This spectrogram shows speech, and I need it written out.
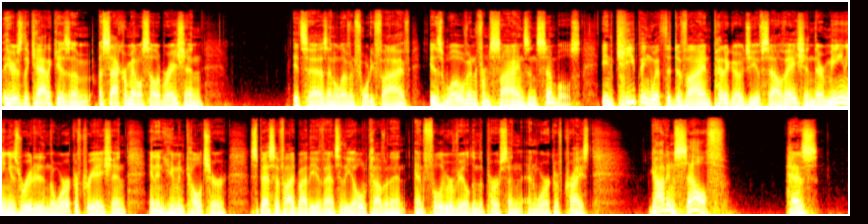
here's the catechism a sacramental celebration it says in 1145 is woven from signs and symbols. In keeping with the divine pedagogy of salvation their meaning is rooted in the work of creation and in human culture specified by the events of the old covenant and fully revealed in the person and work of christ. God himself has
